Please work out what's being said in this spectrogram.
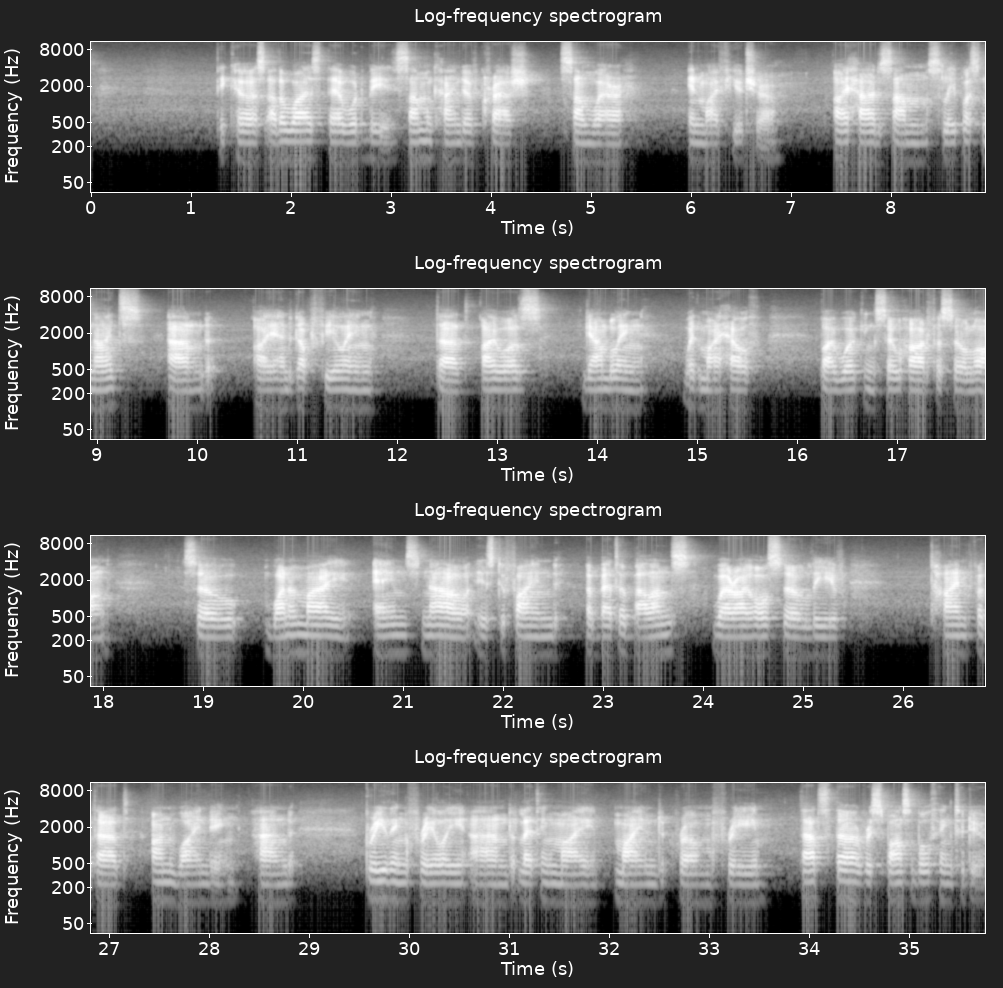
because otherwise there would be some kind of crash somewhere in my future. I had some sleepless nights and I ended up feeling that I was gambling with my health by working so hard for so long. So, one of my aims now is to find a better balance where I also leave time for that unwinding and breathing freely and letting my mind roam free. That's the responsible thing to do.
